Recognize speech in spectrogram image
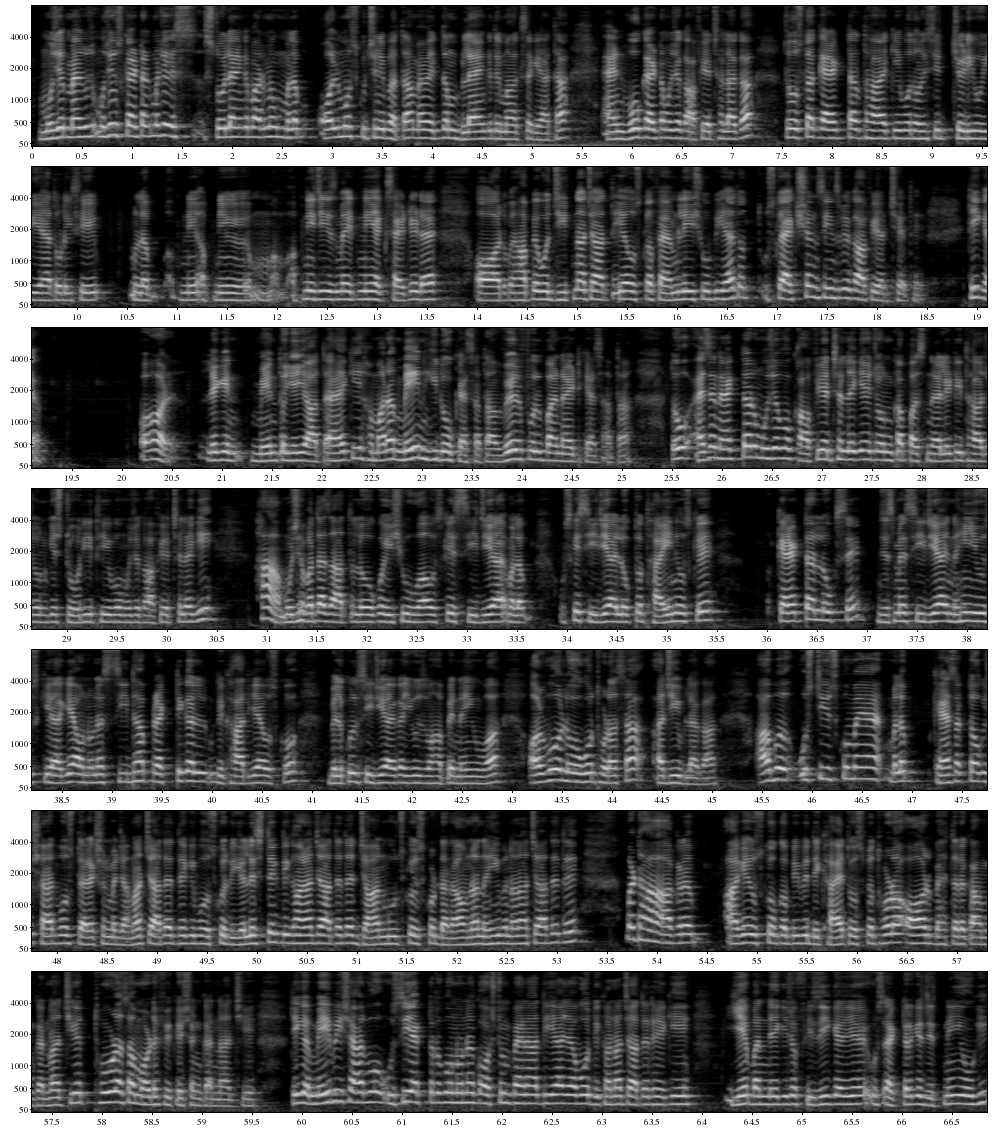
मुझे, मैं, मुझे उस कैरेक्टर मुझे इस स्टोरी लाइन के बारे में मतलब ऑलमोस्ट कुछ नहीं पता। मैं एकदम ब्लैंक दिमाग से गया था। एंड वो कैरेक्टर मुझे काफ़ी अच्छा लगा, जो उसका कैरेक्टर था कि वो थोड़ी सी चिड़ी हुई है, थोड़ी सी मतलब अपनी अपनी अपनी चीज़ में इतनी एक्साइटेड है और यहाँ पे वो जीतना चाहती है, उसका फैमिली इशू भी है तो उसका एक्शन सीन्स भी काफ़ी अच्छे थे। ठीक है? और लेकिन मेन तो यही आता है कि हमारा मेन हीरो कैसा था वेयरफुल बाय नाइट कैसा था। तो एज एन एक्टर मुझे वो काफ़ी अच्छे लगे, जो उनका पर्सनैलिटी था, जो उनकी स्टोरी थी, वो मुझे काफ़ी अच्छी लगी। हाँ मुझे पता ज़्यादा लोगों को इशू हुआ उसके सी जी आई मतलब उसके सी लोग तो था ही नहीं, उसके कैरेक्टर लुक से, जिसमें सी जी आई नहीं यूज़ किया गया, उन्होंने सीधा प्रैक्टिकल दिखा दिया उसको। बिल्कुल सी जी आई का यूज़ वहाँ पे नहीं हुआ, और वो लोगों को थोड़ा सा अजीब लगा। अब उस चीज़ को मैं मतलब कह सकता हूँ कि शायद वो उस डायरेक्शन में जाना चाहते थे कि वो उसको रियलिस्टिक दिखाना चाहते थे जानबूझ के उसको डरावना नहीं बनाना चाहते थे। बट हाँ अगर आगे उसको कभी भी दिखाए तो उस पर थोड़ा और बेहतर काम करना चाहिए थोड़ा सा मॉडिफिकेशन करना चाहिए। ठीक है मे बी शायद वो उसी एक्टर को उन्होंने कॉस्ट्यूम पहना दिया या वो दिखाना चाहते थे कि ये बंदे की जो फिजिक है, ये उस एक्टर की जितनी ही होगी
